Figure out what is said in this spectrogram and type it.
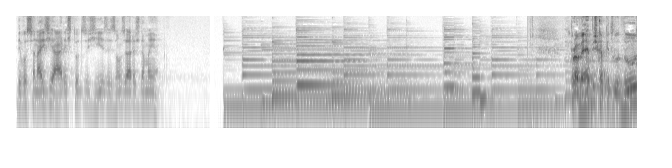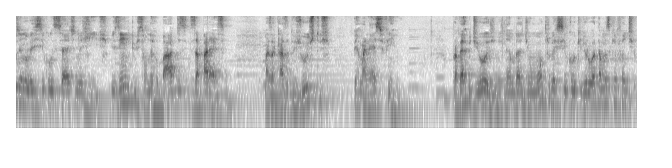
devocionais diárias todos os dias às 11 horas da manhã. Provérbios capítulo 12, no versículo 7, nos diz: Os ímpios são derrubados e desaparecem, mas a casa dos justos permanece firme. Provérbio de hoje nos lembra de um outro versículo que virou até música infantil.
